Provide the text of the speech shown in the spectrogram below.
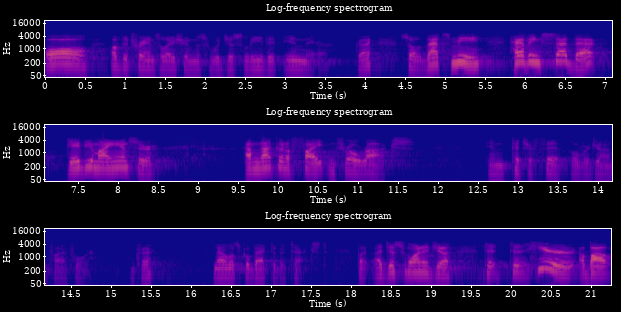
all of the translations would just leave it in there. Okay? So that's me. Having said that, gave you my answer. I'm not going to fight and throw rocks and pitch a fit over John 5 4. Okay? Now let's go back to the text. But I just wanted you to, to hear about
